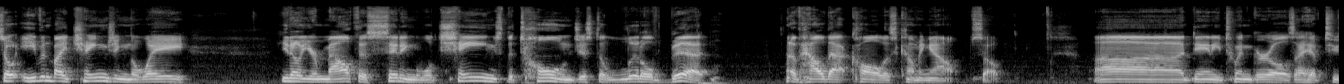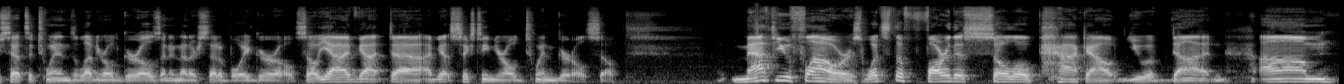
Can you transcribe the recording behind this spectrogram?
So even by changing the way you know your mouth is sitting will change the tone just a little bit of how that call is coming out. So, uh, Danny, twin girls. I have two sets of twins, eleven year old girls and another set of boy girls. So yeah, I've got uh, I've got sixteen year old twin girls. So. Matthew Flowers, what's the farthest solo pack out you have done? Um,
